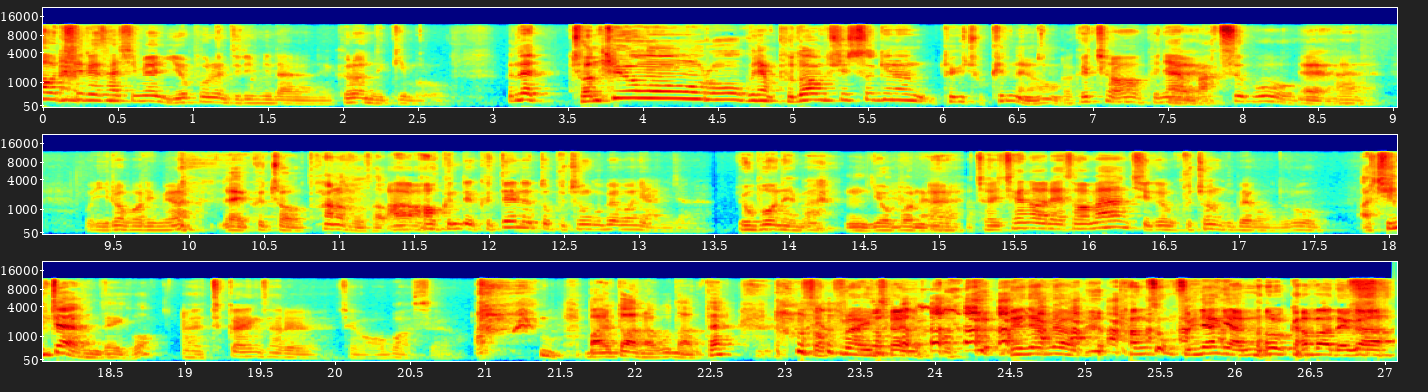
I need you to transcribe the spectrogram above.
파우치를 사시면 이어폰을 드립니다라는 그런 느낌으로. 근데 전투용으로 그냥 부담 없이 쓰기는 되게 좋겠네요. 아, 그쵸. 그냥 네. 막 쓰고 네. 예. 뭐 잃어버리면 네, 그쵸. 하나 더 사고. 아, 아, 근데 그때는 또 9,900원이 아니잖아요. 요번에만. 음, 요번에. 예, 저희 채널에서만 지금 9,900원으로 예, 아, 진짜야, 근데 이거? 특가 행사를 제가 업어왔어요. 말도 안 하고 나한테? surprise 아니고. 왜냐면 방송 분량이 안 나올까봐 내가.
